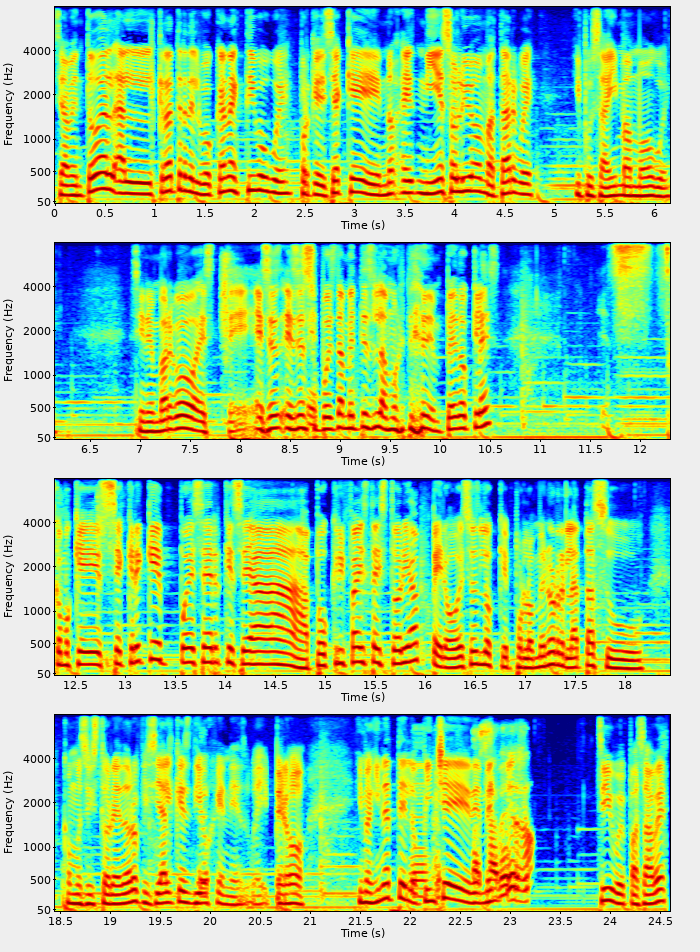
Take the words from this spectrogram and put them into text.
Se aventó al, al cráter del volcán activo, güey. Porque decía que no, eh, ni eso lo iba a matar, güey. Y pues ahí mamó, güey. Sin embargo, este, ese, ese supuestamente es la muerte de Empédocles. Es, es como que se cree que puede ser que sea apócrifa esta historia, pero eso es lo que por lo menos relata su, como su historiador oficial, que es Diógenes, güey. Pero imagínate lo Eh, pinche de A saber, ¿no? Sí, güey, para saber.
